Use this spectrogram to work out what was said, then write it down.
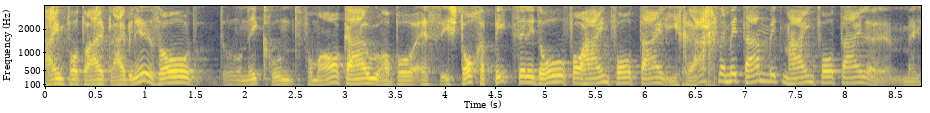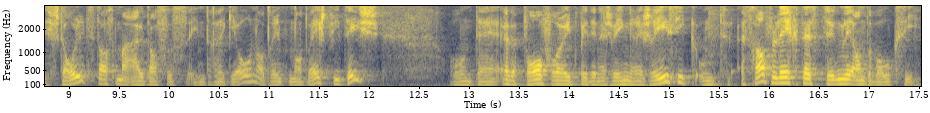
Heimvorteil glaube ich nicht so. Der Nick kommt vom Aargau, aber es ist doch ein bisschen da von Heimvorteil. Ich rechne mit dem, mit dem Heimvorteil. Man ist stolz, dass, man auch, dass es in der Region oder in der Nordwestschweiz ist. Und äh, die Vorfreude bei den Schwingern ist riesig und es kann vielleicht ein Züngli an der Woge sein.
